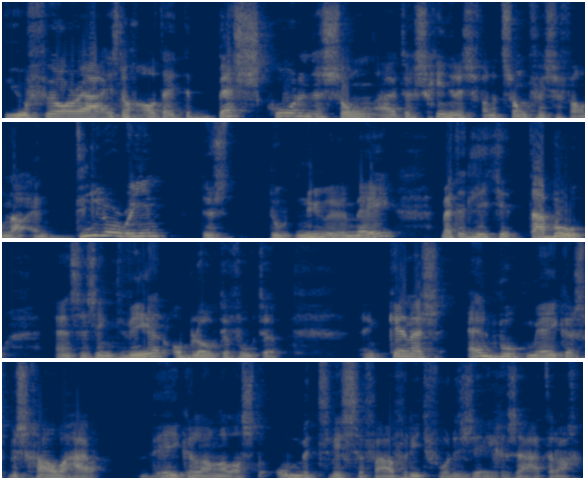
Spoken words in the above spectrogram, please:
Euphoria is nog altijd de best scorende song uit de geschiedenis van het Songfestival. Nou, en die Loreen dus doet nu weer mee met het liedje Taboe. En ze zingt weer op blote voeten. En kenners en boekmakers beschouwen haar wekenlang al als de onbetwiste favoriet voor de zege zaterdag.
